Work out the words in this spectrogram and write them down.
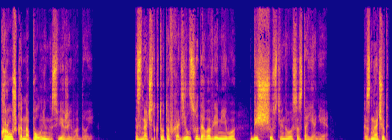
кружка наполнена свежей водой. Значит, кто-то входил сюда во время его бесчувственного состояния. Значит,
